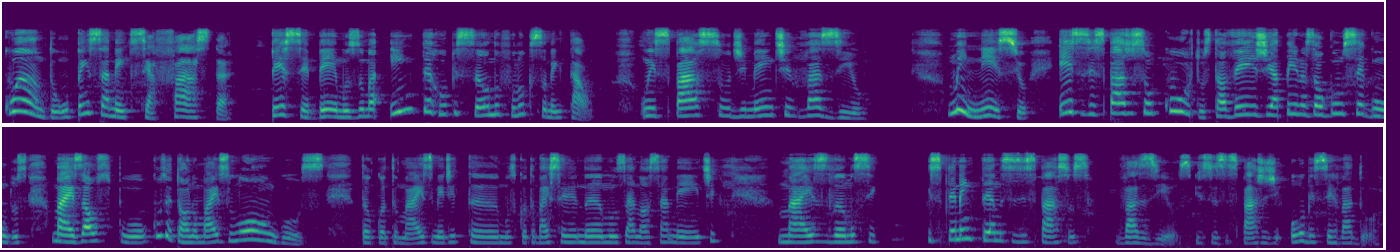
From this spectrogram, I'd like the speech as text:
Quando o pensamento se afasta, percebemos uma interrupção no fluxo mental, um espaço de mente vazio. No início, esses espaços são curtos, talvez de apenas alguns segundos, mas aos poucos se tornam mais longos. Então, quanto mais meditamos, quanto mais serenamos a nossa mente, mais vamos se experimentando esses espaços vazios, esses espaços de observador.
